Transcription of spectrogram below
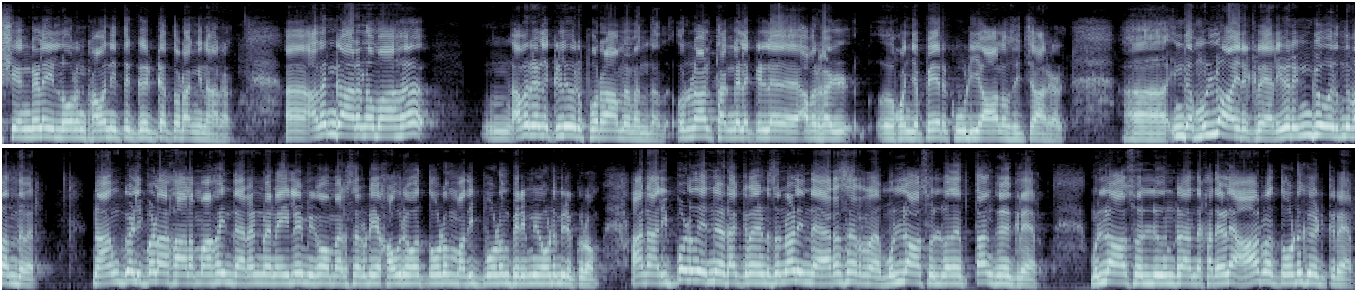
விஷயங்களை எல்லோரும் கவனித்து கேட்கத் தொடங்கினார்கள். அதன் காரணமாக அவர்களுக்குள்ளே ஒரு பொறாமை வந்தது. ஒரு நாள் தங்களுக்குள்ள அவர்கள் கொஞ்சம் பேர் கூடி ஆலோசித்தார்கள் இந்த முல்லா இருக்கிறார் இவர் எங்கோ இருந்து வந்தவர். நாங்கள் இவ்வளவு காலமாக இந்த அரண்மனையிலே மிகவும் அரசருடைய கௌரவத்தோடும் மதிப்போடும் பெருமையோடும் இருக்கிறோம். ஆனால் இப்பொழுது என்ன நடக்கிறதுன்னு சொன்னால் இந்த அரசர் முல்லா சொல்வதைத்தான் கேட்கிறார். முல்லா சொல்லுகின்ற அந்த கதைகளை ஆர்வத்தோடு கேட்கிறார்.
